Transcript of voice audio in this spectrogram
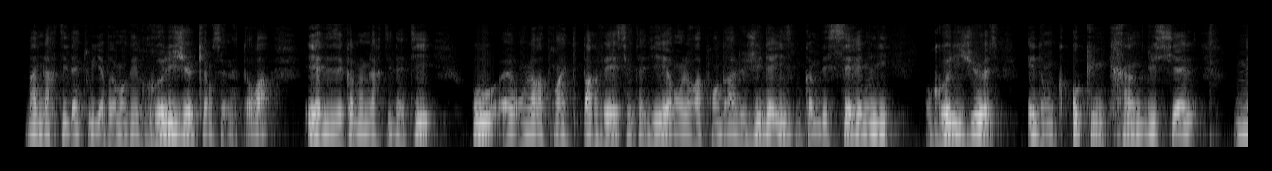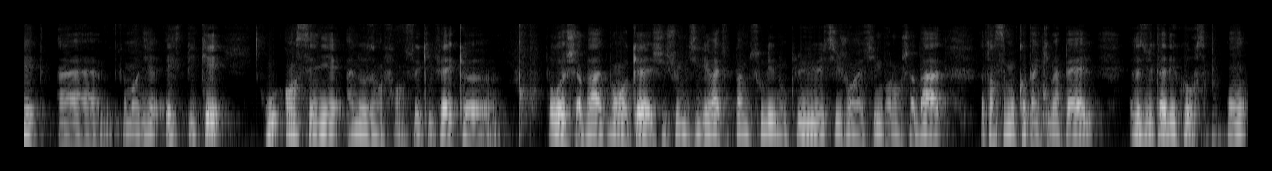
Mamlarti Dati, il y a vraiment des religieux qui enseignent la Torah, et il y a des écoles Mamlarti Dati où euh, on leur apprend à être parvé, c'est-à-dire on leur apprendra le judaïsme comme des cérémonies religieuses, et donc aucune crainte du ciel n'est, euh, comment dire, expliquée ou enseignée à nos enfants. Ce qui fait que pour eux, Shabbat, bon, ok, je fume une cigarette, faut pas me saouler non plus. Si je vois un film pendant Shabbat, attends, c'est mon copain qui m'appelle. Résultat des courses, on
